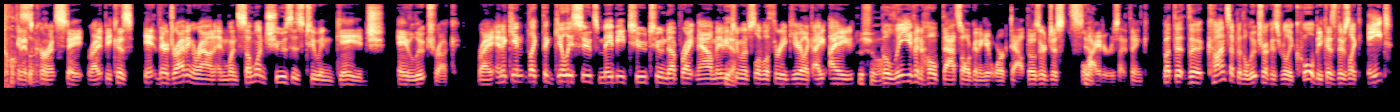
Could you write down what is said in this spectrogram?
in its So- current state, right? Because it, they're driving around, and when someone chooses to engage a loot truck, right? And again, like the ghillie suits may be too tuned up right now, maybe Yeah. too much level three gear. Like I, I sure. believe and hope that's all going to get worked out. Those are just sliders, I think. But the the concept of the loot truck is really cool because there's like eight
